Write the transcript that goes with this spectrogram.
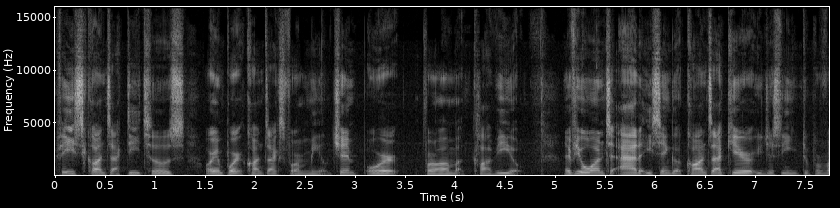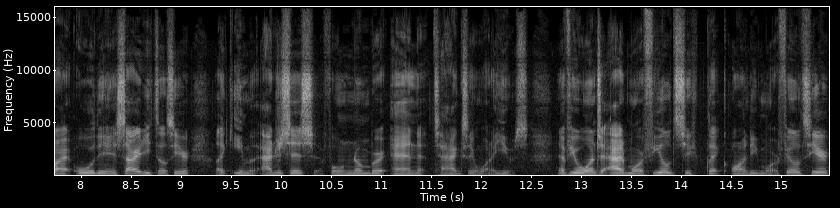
paste contact details, or import contacts from MailChimp or from Klaviyo. If you want to add a single contact here, you just need to provide all the necessary details here, like email addresses, phone number, and tags you want to use. Now, if you want to add more fields, you click on the more fields here,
